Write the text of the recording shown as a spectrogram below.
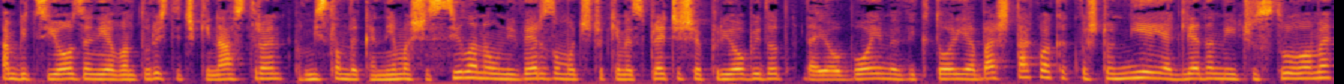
амбициозен и авантуристички настроен, па мислам дека немаше сила на универзумот што ќе ме спречеше при обидот да ја обоиме Викторија баш таква каква што ние ја гледаме и чувствуваме,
